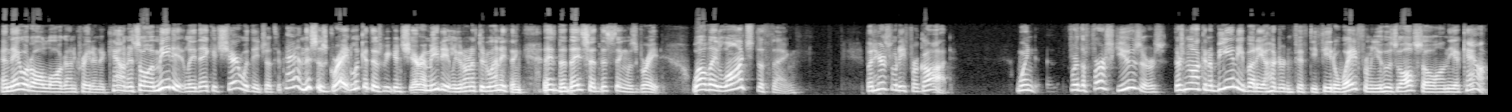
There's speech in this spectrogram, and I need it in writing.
and they would all log on, create an account, and so immediately they could share with each other. Man, this is great! Look at this. We can share immediately. We don't have to do anything. They, they said this thing was great. Well, they launched the thing, but here's what he forgot: when for the first users, there's not going to be anybody 150 feet away from you who's also on the account.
